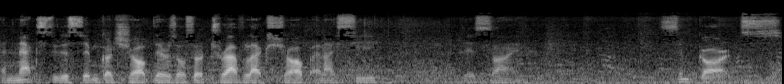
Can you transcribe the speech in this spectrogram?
And next to the SIM card shop, there's also a Travelex shop and I see this sign. SIM cards.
